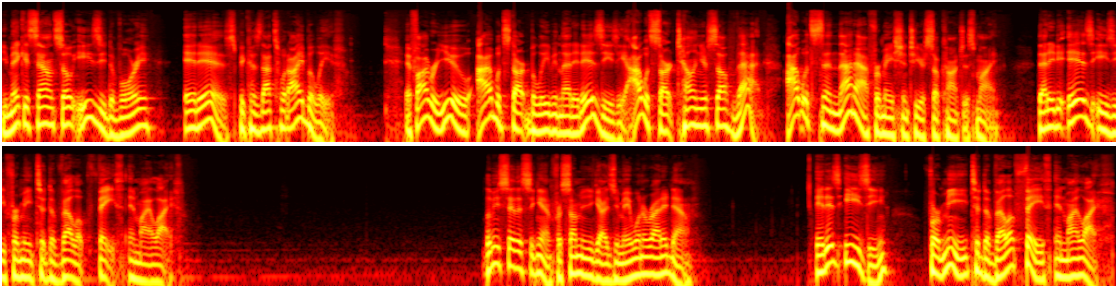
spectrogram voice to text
You make it sound so easy, DeVory. It is, because that's what I believe. If I were you, I would start believing that it is easy. I would start telling yourself that. I would send that affirmation to your subconscious mind that it is easy for me to develop faith in my life. Let me say this again for some of you guys, you may want to write it down. It is easy for me to develop faith in my life.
